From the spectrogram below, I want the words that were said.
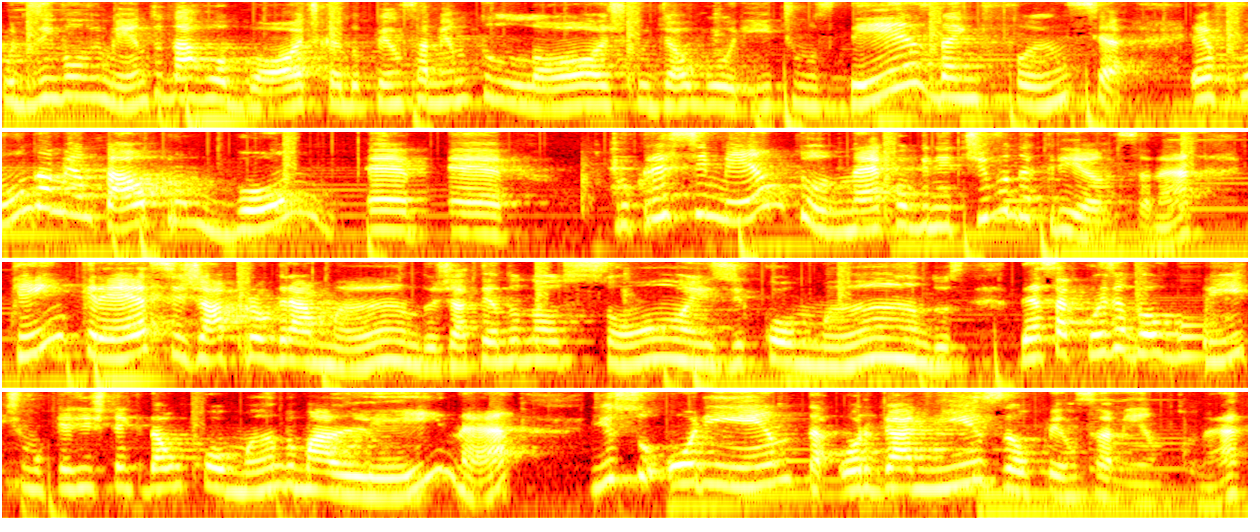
O desenvolvimento da robótica, do pensamento lógico, de algoritmos, desde a infância, é fundamental para um bom é, é, para o crescimento né, cognitivo da criança, né? Quem cresce já programando, já tendo noções de comandos, dessa coisa do algoritmo que a gente tem que dar um comando, uma lei, né? Isso orienta, organiza o pensamento, né?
